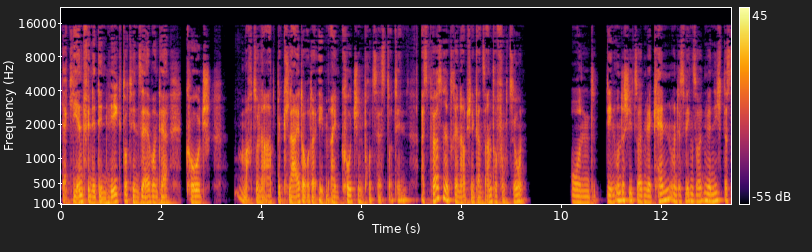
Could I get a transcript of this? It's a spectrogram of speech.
Der Klient findet den Weg dorthin selber und der Coach macht so eine Art Begleiter oder eben einen Coaching-Prozess dorthin. Als Personal Trainer habe ich eine ganz andere Funktion. Und den Unterschied sollten wir kennen und deswegen sollten wir nicht das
